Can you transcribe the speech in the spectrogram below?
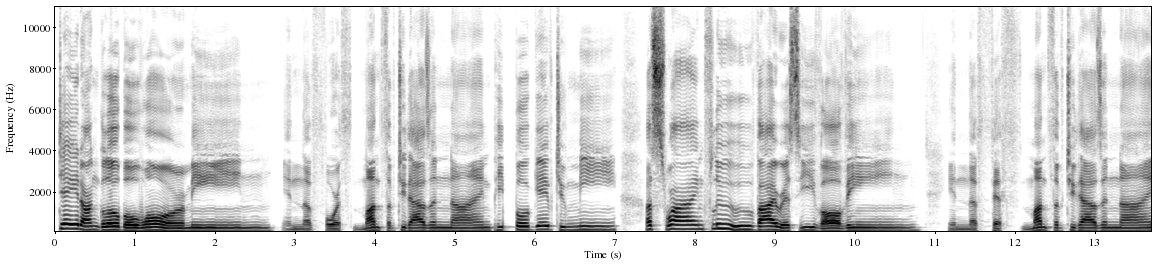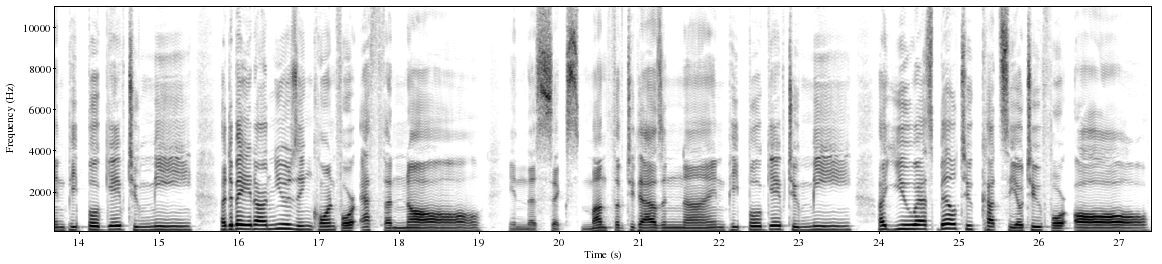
update on global warming. In the fourth month of 2009, people gave to me a swine flu virus evolving. In the fifth month of 2009, people gave to me a debate on using corn for ethanol. In the sixth month of 2009, people gave to me a U.S. bill to cut CO2 for all.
